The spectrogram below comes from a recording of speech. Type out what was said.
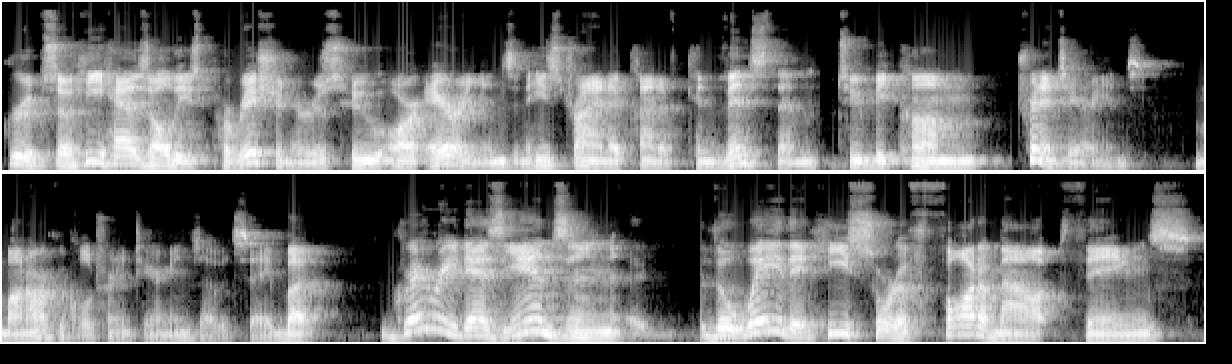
group. So he has all these parishioners who are Arians, and he's trying to kind of convince them to become Trinitarians, monarchical Trinitarians, I would say. But Gregory Nazianzen, the way that he sort of thought about things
